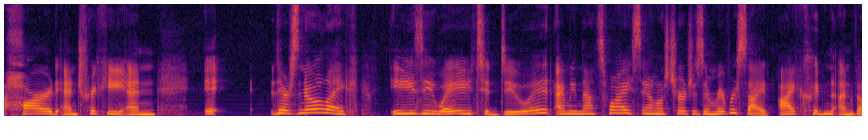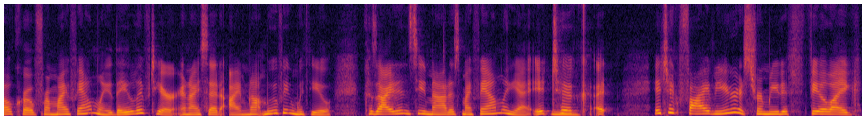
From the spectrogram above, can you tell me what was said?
hard and tricky and it there's no like easy way to do it. I mean, that's why Sandals Church is in Riverside. I couldn't unvelcro from my family. They lived here and I said, "I'm not moving with you" because I didn't see Matt as my family yet. It took uh, it took 5 years for me to feel like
